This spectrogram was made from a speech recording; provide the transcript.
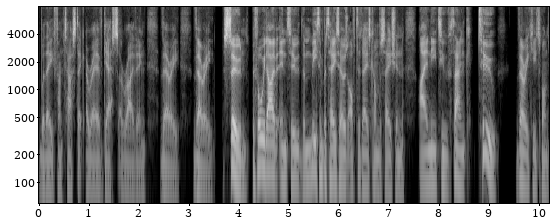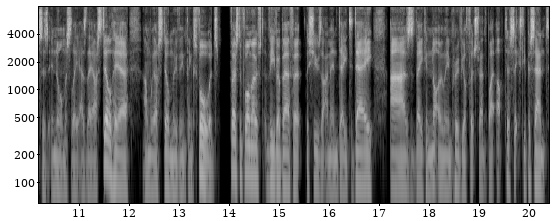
with a fantastic array of guests arriving very, very soon. Before we dive into the meat and potatoes of today's conversation, I need to thank two very key sponsors enormously as they are still here and we are still moving things forwards. First and foremost, Vivobarefoot, the shoes that I'm in day to day, as they can not only improve your foot strength by up to 60%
